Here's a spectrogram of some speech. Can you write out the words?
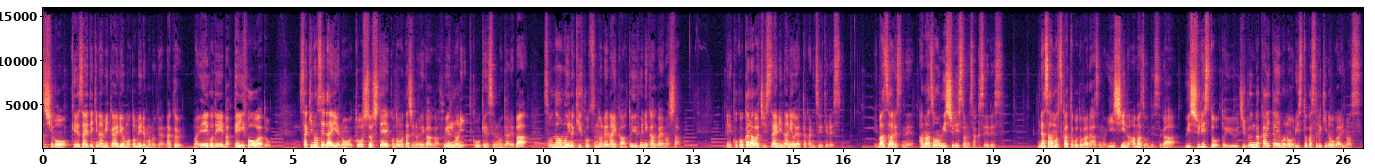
ずしも経済的な見返りを求めるものではなく、まあ、英語で言えば Pay Forward 先の世代への投資として子どもたちの笑顔が増えるのに貢献するのであればそんな思いの寄付を募れないかというふうに考えました。えここからは実際に何をやったかについてです。まずはですね Amazon ウィッシュリストの作成です。皆さんも使ったことがあるはずの EC の Amazon ですが、ウィッシュリストという自分が買いたいものをリスト化する機能があります。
